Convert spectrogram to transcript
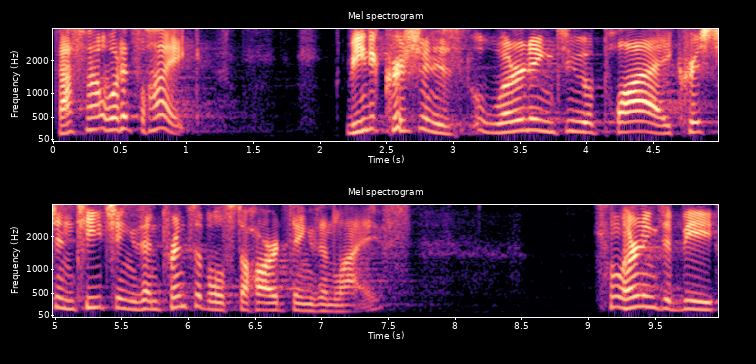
that's not what it's like. Being a Christian is learning to apply Christian teachings and principles to hard things in life. learning to be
